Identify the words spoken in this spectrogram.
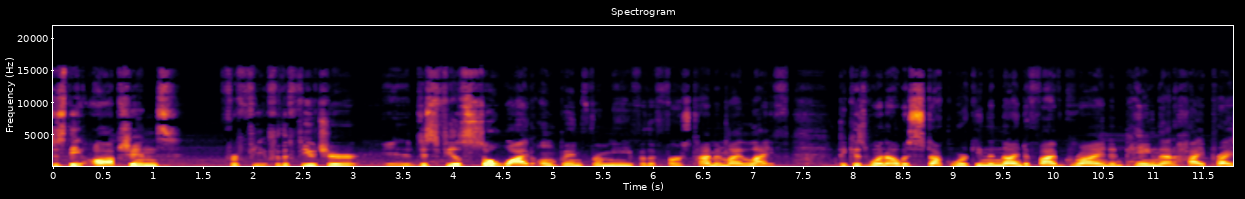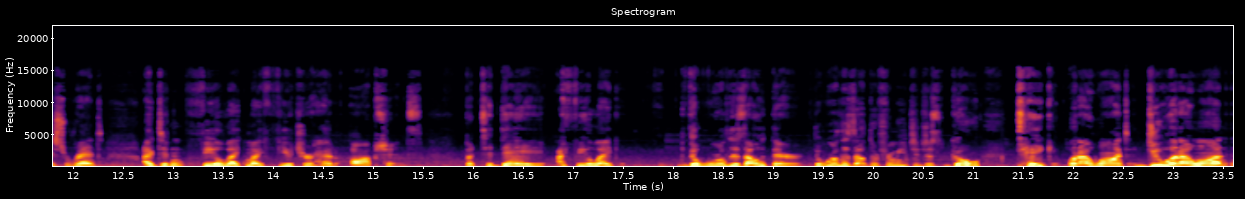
just the options for for the future it just feels so wide open for me for the first time in my life because when I was stuck working the nine to five grind and paying that high price rent I didn't feel like my future had options but today I feel like the world is out there. The world is out there for me to just go take what I want, do what I want,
